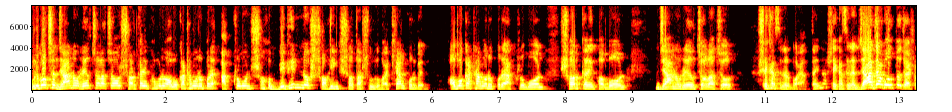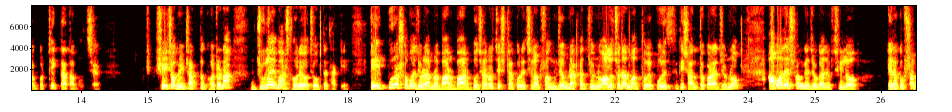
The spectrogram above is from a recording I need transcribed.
উনি বলছেন, যান ও রেল চলাচল, সরকারি ভবন অবকাঠামোর উপরে আক্রমণ সহ বিভিন্ন সহিংসতা শুরু হয়। খেয়াল করবেন, অবকাঠামোর উপরে আক্রমণ, সরকারি ভবন, যান ও রেল চলাচল, শেখ হাসিনার বয়ান, তাই না? শেখ হাসিনা যা যা বলতো, জয়শঙ্কর ঠিক তা তা বলছে। সেই সব হিংসাত্মক ঘটনা জুলাই মাস ধরেও চলতে থাকে। এই পুরো সময় জুড়ে আমরা বারবার বোঝানোর চেষ্টা করেছিলাম সংযম রাখার জন্য, আলোচনার মাধ্যমে পরিস্থিতি শান্ত করার জন্য। আমাদের সঙ্গে যোগাযোগ ছিল এরকম সব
